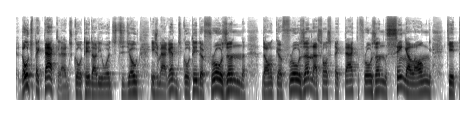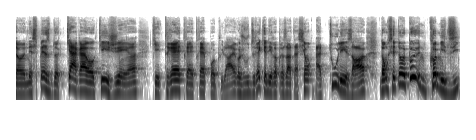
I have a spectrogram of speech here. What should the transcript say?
Il y a d'autres spectacles hein, du côté d'Hollywood Studios et je m'arrête du côté de Frozen. Donc, Frozen a son spectacle Frozen Sing Along, qui est un espèce de karaoké géant qui est très, très, très populaire. Je vous dirais qu'il y a des représentations à tous les heures. Donc, c'est un peu une comédie.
